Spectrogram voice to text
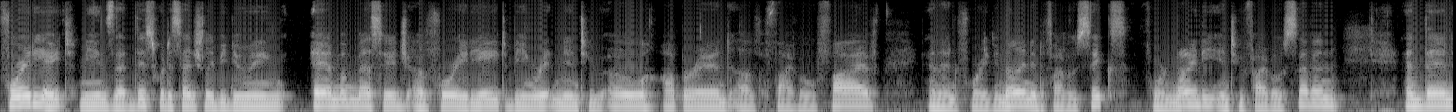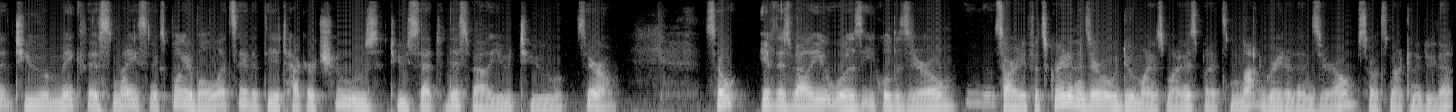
488 means that this would essentially be doing M message of 488 being written into O operand of 505, and then 489 into 506, 490 into 507, and then to make this nice and exploitable, let's say that the attacker chose to set this value to 0. So if this value was equal to 0, sorry, if it's greater than 0, it would do minus minus, but it's not greater than 0, so it's not going to do that.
